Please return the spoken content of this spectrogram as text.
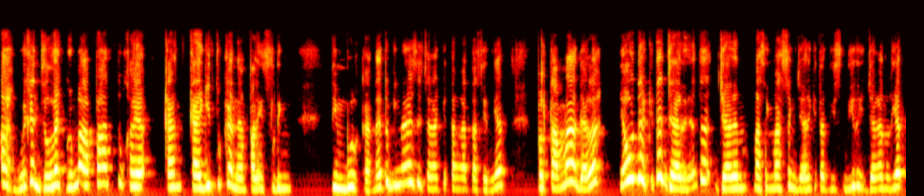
ah gue kan jelek. Gue mah apa tuh? Kayak kan kayak gitu kan yang paling sering timbulkan. Nah itu gimana sih cara kita ngatasinnya? Pertama adalah ya udah kita jalan jalan masing-masing jalan kita di sendiri. Jangan lihat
